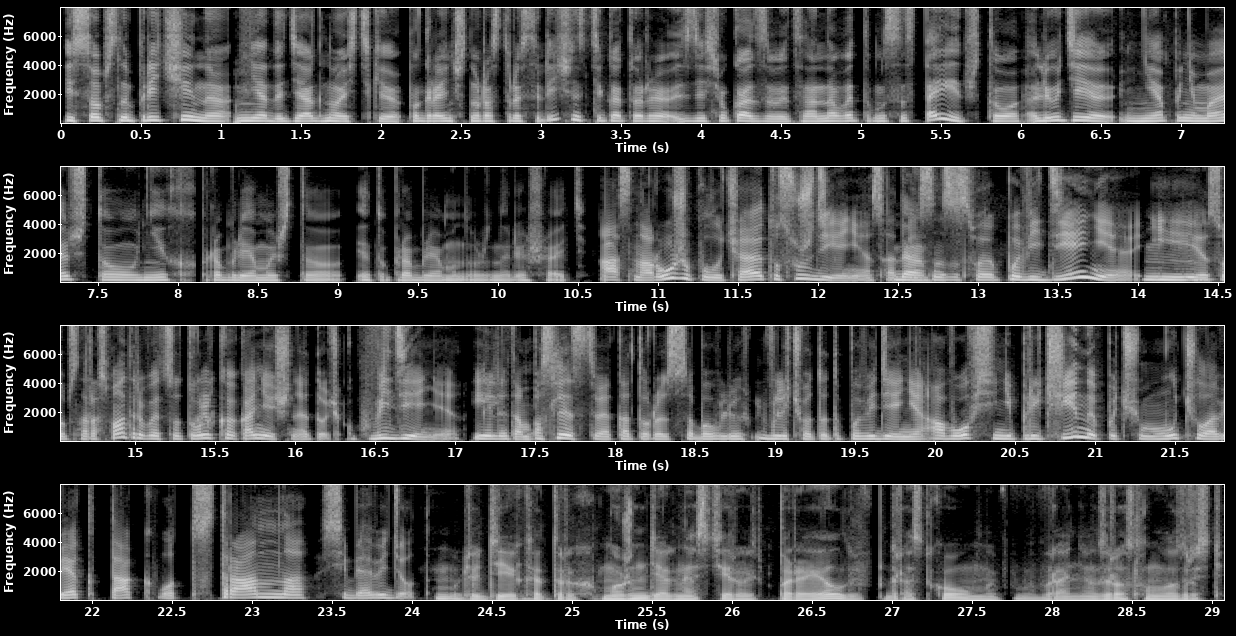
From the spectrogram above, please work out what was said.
и, собственно, причина недодиагностики пограничного расстройства личности, которая здесь указывается, она в этом и состоит, что люди не понимают, что у них проблемы, что эту проблему нужно решать. А снаружи получают осуждение, соответственно, да. за свое поведение, mm-hmm. и, собственно, рассматривается только конечная точка поведения или там последствия, которые с собой влечет это поведение, а вовсе не причины, почему человек так вот странно себя ведет. Людей, которых можно диагностировать ПРЛ в подростковом и в раннем взрослом возрасте,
